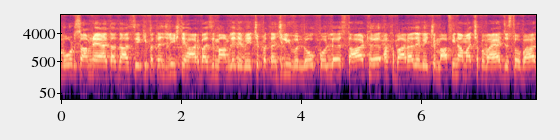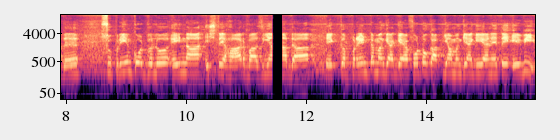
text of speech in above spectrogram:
ਬੋਰਡ ਸਾਹਮਣੇ ਆਇਆ ਤਾਂ ਦੱਸਦੀ ਕਿ ਪਤੰਜਲੀ ਇਸ਼ਤਿਹਾਰਬਾਜ਼ੀ ਮਾਮਲੇ ਦੇ ਵਿੱਚ ਪਤੰਜਲੀ ਵੱਲੋਂ ਕੁੱਲ 67 ਅਖਬਾਰਾਂ ਦੇ ਵਿੱਚ ਮਾਫੀਨਾਮਾ ਛਪਵਾਇਆ, ਜਿਸ ਤੋਂ ਬਾਅਦ ਸੁਪਰੀਮ ਕੋਰਟ ਵੱਲੋਂ ਇਹਨਾਂ ਇਸ਼ਤਿਹਾਰਬਾਜ਼ੀਆਂ ਦਾ ਇੱਕ ਪ੍ਰਿੰਟ ਮੰਗਿਆ ਗਿਆ ਫੋਟੋ ਕਾਪੀਆਂ ਮੰਗੀਆਂ ਗਈਆਂ ਨੇ ਤੇ ਇਹ ਵੀ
